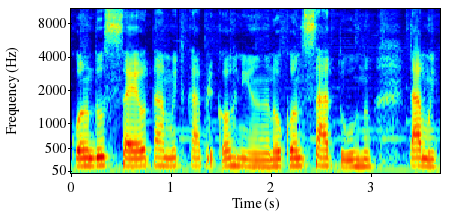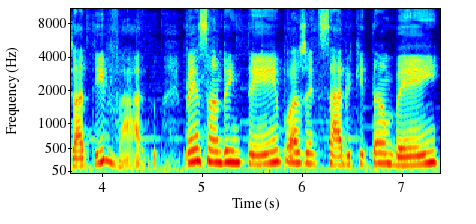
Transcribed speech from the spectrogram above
quando o céu está muito capricorniano ou quando Saturno está muito ativado. Pensando em tempo, a gente sabe que também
